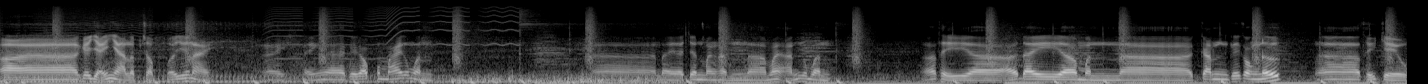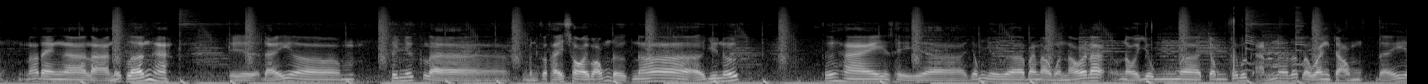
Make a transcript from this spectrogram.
à, cái dãy nhà lụp sụp ở dưới này đây hiện ờ, cái góc của máy của mình. À, đây là trên màn hình ờ, máy ảnh của mình. Đó thì ở đây mình canh cái con nước thủy triều. Nó đang là nước lớn ha. Thì để thứ nhất là mình có thể soi bóng được nó ở dưới nước thứ hai thì uh, giống như uh, ban đầu mình nói đó nội dung uh, trong cái bức ảnh nó rất là quan trọng để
